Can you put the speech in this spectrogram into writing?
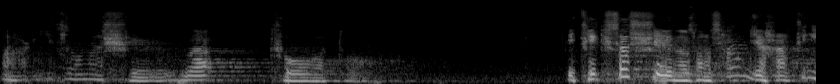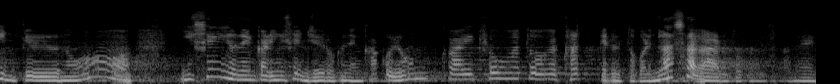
アリゾナ州は共和党。で、テキサス州のその38人っていうのを、2004年から2016年、過去4回共和党が勝ってるところ、NASA があるところですかね、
